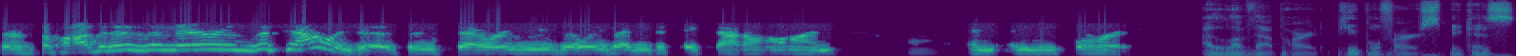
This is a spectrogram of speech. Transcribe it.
There's the positives and there's the challenges. And so, are you really ready to take that on uh, and, and move forward? I love that part, people first, because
